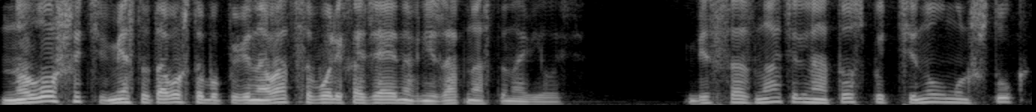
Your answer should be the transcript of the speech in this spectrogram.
но лошадь, вместо того, чтобы повиноваться воле хозяина, внезапно остановилась. Бессознательно Атос подтянул мундштук.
